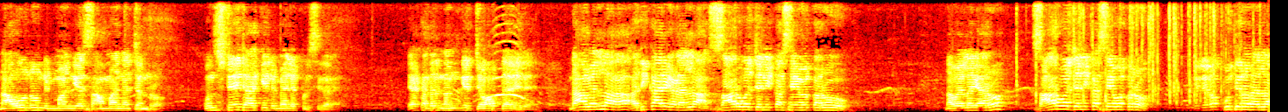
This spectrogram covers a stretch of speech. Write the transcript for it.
ನಾವು ನಿಮ್ಮಂಗೆ ಸಾಮಾನ್ಯ ಜನರು. ಒಂದು ಸ್ಟೇಜ್ ಹಾಕಿ ಇಲ್ಲಿ ಮೇಲೆ ಕುಳಿಸಿದ್ದಾರೆ. ಯಾಕಂದ್ರೆ ನಮ್ಗೆ ಜವಾಬ್ದಾರಿ ಇದೆ. ನಾವೆಲ್ಲ ಅಧಿಕಾರಿಗಳೆಲ್ಲ, ಸಾರ್ವಜನಿಕ ಸೇವಕರು. ನಾವೆಲ್ಲ ಯಾರು? ಸಾರ್ವಜನಿಕ ಸೇವಕರು. ಇಲ್ಲಿರೋ ಕೂತಿರೋರೆಲ್ಲ,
